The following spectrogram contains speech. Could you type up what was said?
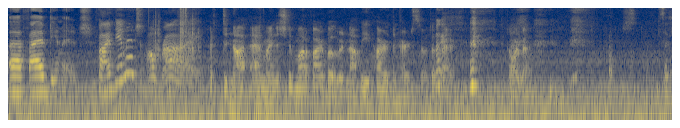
uh, five damage. Five damage. All right. I did not add my initiative modifier, but it would not be higher than hers, so it doesn't Okay. matter. Don't worry about it. It's okay.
